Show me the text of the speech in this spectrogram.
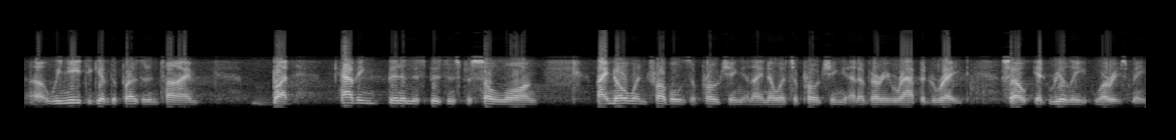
Uh, we need to give the president time. But having been in this business for so long, I know when trouble is approaching, and I know it's approaching at a very rapid rate. So it really worries me.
